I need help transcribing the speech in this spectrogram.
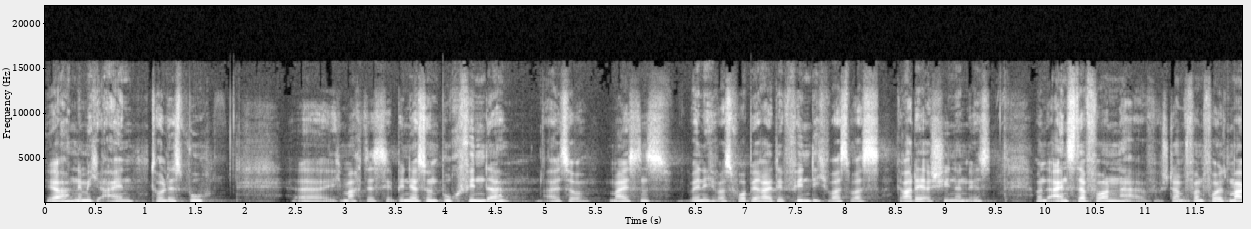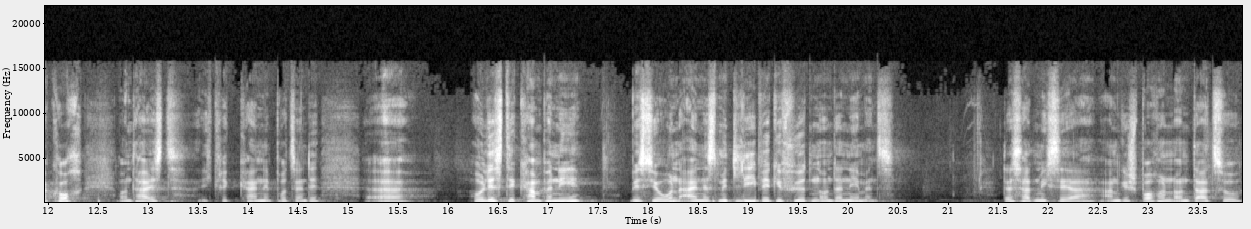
ja, nämlich ein tolles Buch. Äh, ich mache das, bin ja so ein Buchfinder, also meistens, wenn ich was vorbereite, finde ich was, was gerade erschienen ist. Und eins davon stammt von Volkmar Koch und heißt, ich kriege keine Prozente, äh, Holistic Company, Vision eines mit Liebe geführten Unternehmens. Das hat mich sehr angesprochen und dazu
